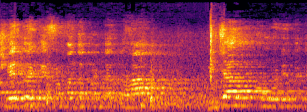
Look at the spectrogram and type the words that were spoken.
ಕ್ಷೇತ್ರಕ್ಕೆ ಸಂಬಂಧಪಟ್ಟಂತಹ ವಿಚಾರವನ್ನು ಒಳಗೊಂಡಿರ್ತಕ್ಕಂತಹ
